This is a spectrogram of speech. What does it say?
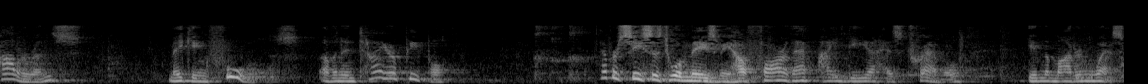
tolerance, making fools of an entire people. Never ceases to amaze me how far that idea has traveled in the modern West.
